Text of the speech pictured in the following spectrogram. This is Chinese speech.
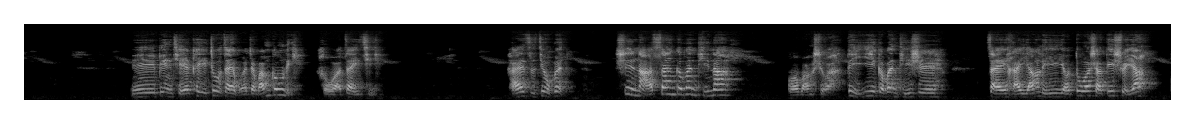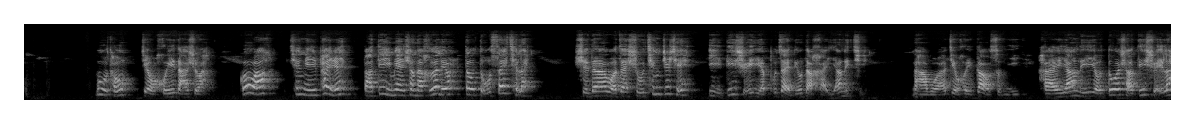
你并且可以住在我这王宫里，和我在一起。孩子就问：“是哪三个问题呢？”国王说：“第一个问题是，在海洋里有多少滴水呀？”牧童就回答说：“国王，请你派人把地面上的河流都堵塞起来。”使得我在数清之前，一滴水也不再流到海洋里去，那我就会告诉你海洋里有多少滴水了。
